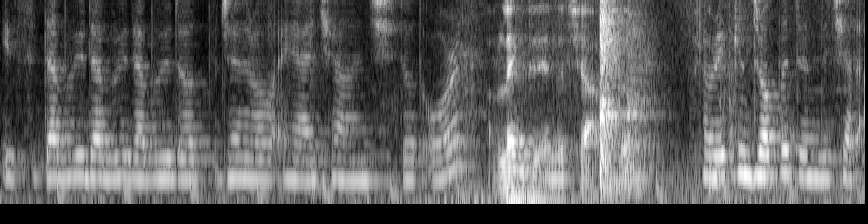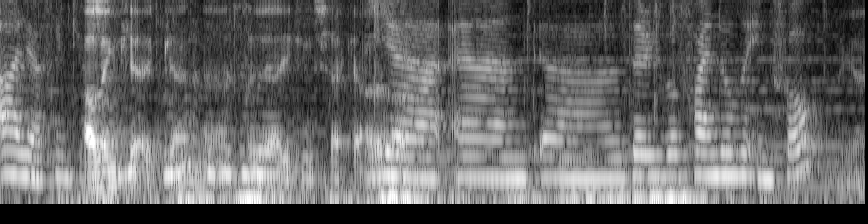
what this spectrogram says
It's www.generalaichallenge.org. I've linked it in the chat. Or you can drop it in the chat. Ah, yeah, thank you. I'll link it again, uh, so yeah, you can check it out. Yeah, and uh, there you will find all the info. okay.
